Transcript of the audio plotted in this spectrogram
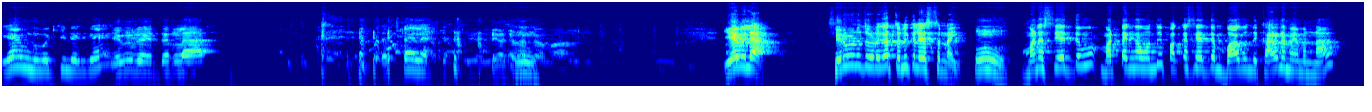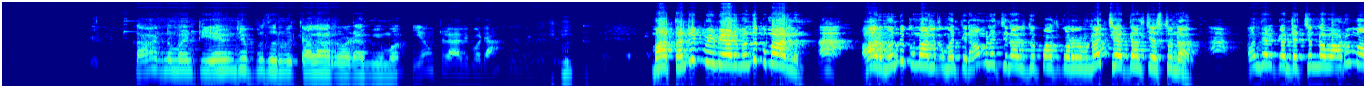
ఏమి నువ్వు వచ్చిండేది? ఎవరు ఇద్దరులా? చెప్తాలే. ఏమిలా? చెరువును చూడగా తొణికలేస్తున్నాయి. మన సేద్యము మట్టంగా ఉంది పక్క సేద్యం బాగుంది. కారణం ఏమన్నా కారణం అంటే ఏం చెప్పుదురు మీ తెల్లారోడా మేము? ఏం తెలియాలిపోడా మా తండ్రికి మేము ఏడు మంది కుమారులు. ఆరు మంది కుమారులకు మంచి రామలచ్చినారు దుప్పాతి కొడవకుండా చేద్దాలు చేస్తున్నారు. అందరికంటే చిన్నవాడు మా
